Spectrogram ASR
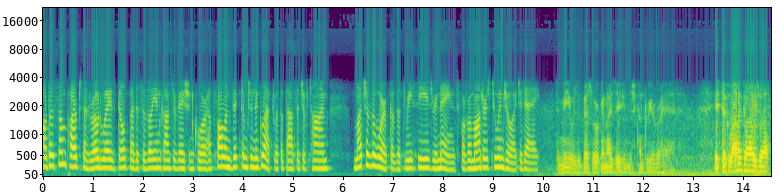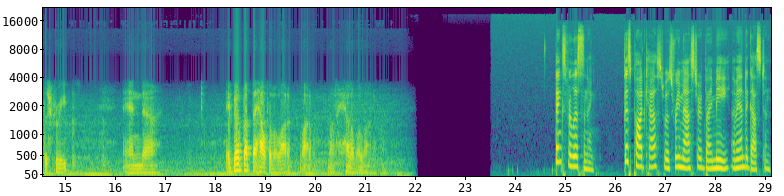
Although some parks and roadways built by the Civilian Conservation Corps have fallen victim to neglect with the passage of time, much of the work of the 3Cs remains for Vermonters to enjoy today. To me, it was the best organization this country ever had. It took a lot of guys off the street, and uh, it built up the health of a lot of, lot of them, a hell of a lot of them. Thanks for listening. This podcast was remastered by me, Amanda Gustin,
